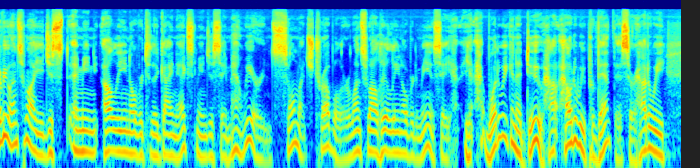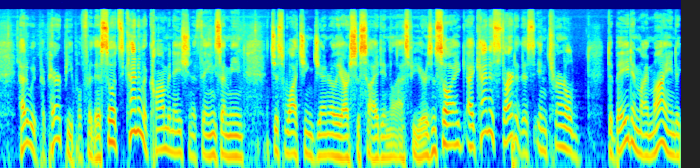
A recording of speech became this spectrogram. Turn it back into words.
every once in a while you just, I mean, I'll lean over to the guy next to me and just say, man, we are in so much trouble. Or once in a while he'll lean over to me and say, yeah, what are we going to do? How, how do we prevent this? Or how do we, how do we prepare people for this? So it's kind of a combination of things. I mean, just watching generally our society in the last few years. And so I, I kind of started this internal debate in my mind,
